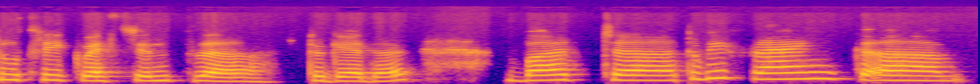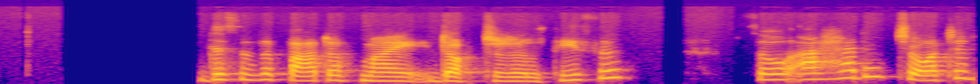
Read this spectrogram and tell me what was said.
two, three questions uh, together. But uh, to be frank, um, this is a part of my doctoral thesis. So I hadn't charted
